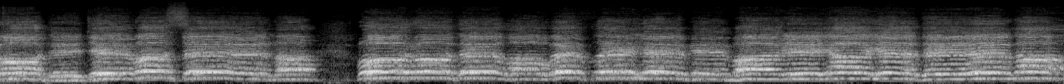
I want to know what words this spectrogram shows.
родить діва сина, породила в Вифлеємі Марія єдина,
